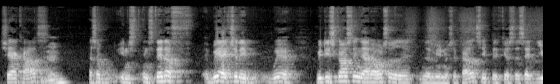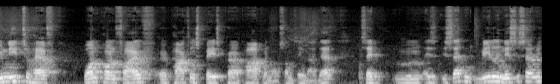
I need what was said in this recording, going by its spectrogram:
share cars. Mm-hmm. So in, instead of we're actually we're we're discussing that also in the municipality because they said you need to have 1.5 uh, parking space per apartment or something like that. I said, mm, is, is, that really necessary?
